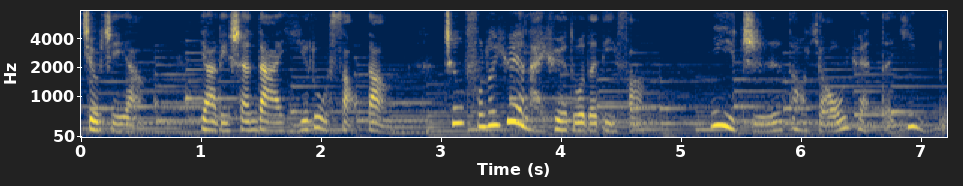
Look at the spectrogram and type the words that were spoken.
就这样，亚历山大一路扫荡，征服了越来越多的地方，一直到遥远的印度。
